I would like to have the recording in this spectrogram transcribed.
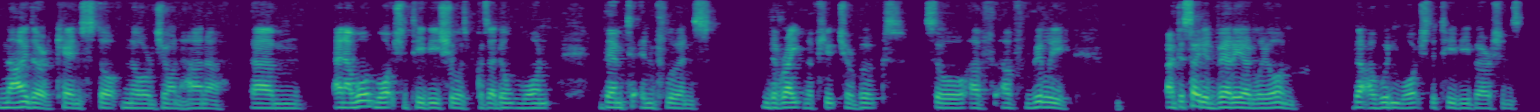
neither Ken Stott nor John Hannah. Um, and I won't watch the TV shows because I don't want them to influence the writing of future books. So I've I've really I decided very early on that I wouldn't watch the TV versions.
